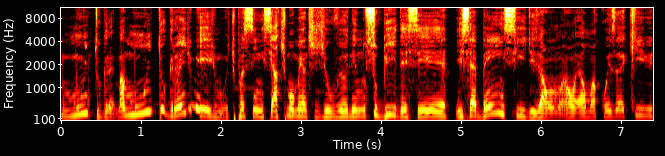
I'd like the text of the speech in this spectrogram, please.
muito grande, mas muito grande mesmo. Tipo assim, em certos momentos de o violino subir e descer. Isso é bem Insidious, é uma, é uma coisa que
